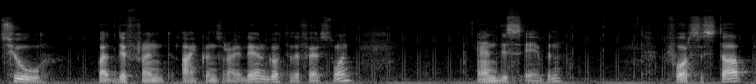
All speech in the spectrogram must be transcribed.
two but different icons right there. Go to the first one and disable. Force stop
